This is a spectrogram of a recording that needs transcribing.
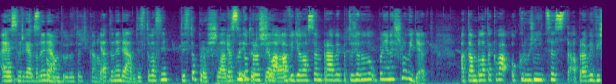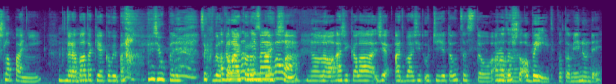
A já jsem říkala, to, to nedám. Do teďka, no. Já to nedám. Ty jsi to vlastně, ty jsi to prošla. Já jsem to, to prošla a viděla jsem právě, protože na to úplně nešlo vidět. A tam byla taková okružní cesta a právě vyšla paní, mm-hmm. která byla taky jako vypadala, že úplně se chvilkala jako rozbrečí. No. no. a říkala, že ať máš jít určitě tou cestou. Ono ale... to šlo obejít potom je nudy.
